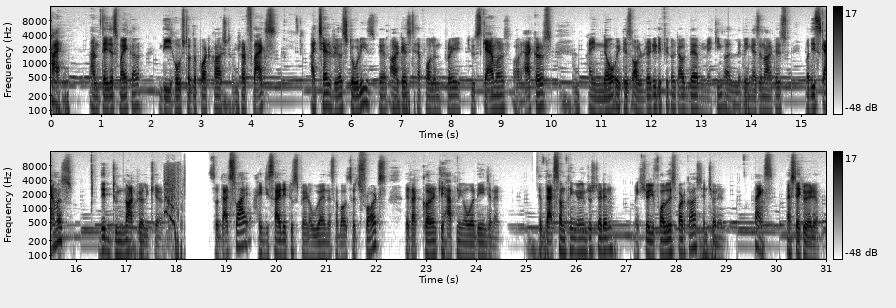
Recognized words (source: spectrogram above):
Hi, I'm Tejas Maikar, the host of the podcast Red Flags. I tell real stories where artists have fallen prey to scammers or hackers. I know it is already difficult out there making a living as an artist, but these scammers, they do not really care. So that's why I decided to spread awareness about such frauds that are currently happening over the internet. If that's something you're interested in, make sure you follow this podcast and tune in. Thanks and stay creative.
